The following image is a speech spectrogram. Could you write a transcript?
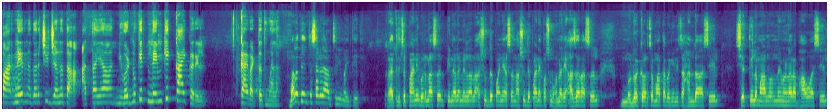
पारनेर नगरची जनता आता या निवडणुकीत नेमकी काय करेल? काय वाटतं तुम्हाला? मला त्यांच्या सगळ्या अडचणी माहिती आहेत. रात्रीचं पाणी भरणं असेल पिण्याला मिळणारं अशुद्ध पाणी असेल अशुद्ध पाण्यापासून होणारे आजार असेल डोक्यावरचा माता भगिनीचा हंडा असेल शेतीला मालाला न मिळणारा भाव असेल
